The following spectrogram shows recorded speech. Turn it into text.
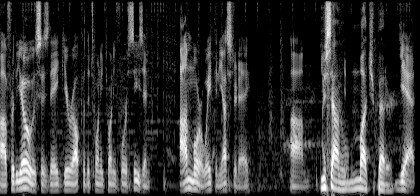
uh, for the O's as they gear up for the 2024 season. I'm more awake than yesterday. Um, you sound much better. Yeah,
